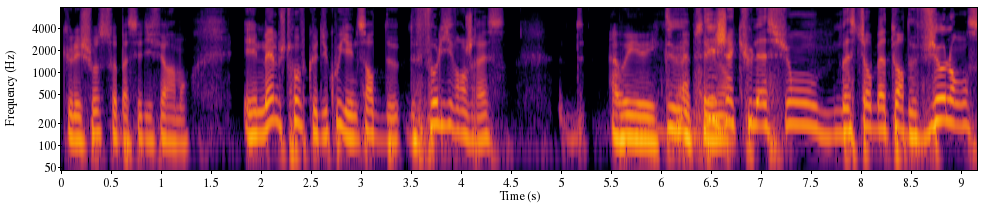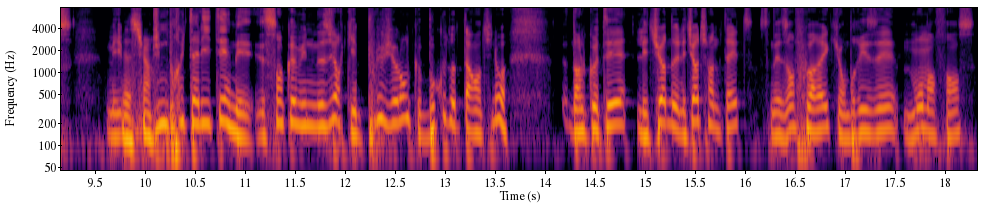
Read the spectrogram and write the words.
que les choses soient passées différemment. Et même, je trouve que du coup, il y a une sorte de, de folie vengeresse. De- Ah oui, oui, d'éjaculation masturbatoire, de violence, mais d'une brutalité, mais sans commune mesure, qui est plus violent que beaucoup d'autres Tarantino. Dans le côté, les tueurs de, les tueurs de Sharon Tate sont des enfoirés qui ont brisé mon enfance.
